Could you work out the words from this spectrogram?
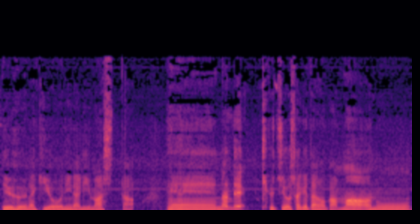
ていう風な起用になりました。えーなんで菊池を下げたのか。まあ、あのー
